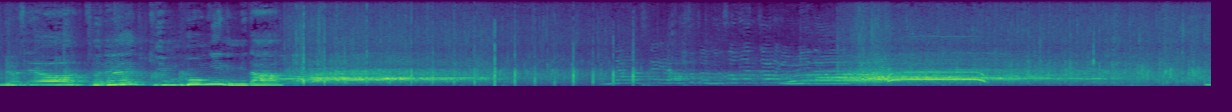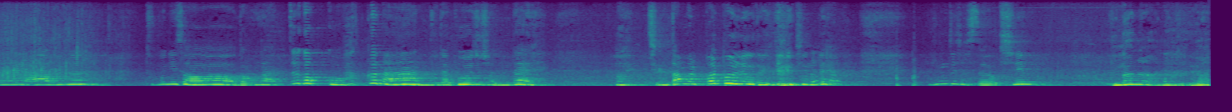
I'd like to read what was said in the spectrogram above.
안녕하세요. 저는 김홍인입니다. 안녕하세요. 저는 송은정입니다. 네, 아, 오늘 두 분이서 너무나 뜨겁고 화끈한 무대 보여주셨는데, 어, 지금 땀을 뻘뻘 흘리고 계신데, 힘드셨어요, 혹시? 누나는 아닌데요?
